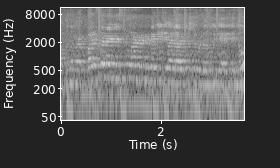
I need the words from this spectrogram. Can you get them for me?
അപ്പൊ നമ്മുടെ വീഡിയോ എല്ലാവർക്കും ഇഷ്ടപ്പെട്ടു വിചാരിക്കുന്നു.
